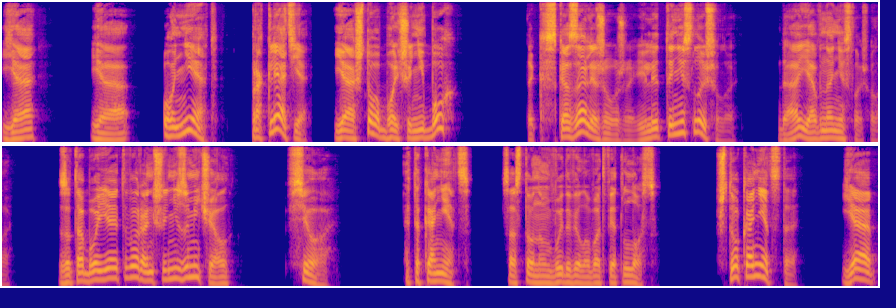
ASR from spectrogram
«Я... я... О, нет! Проклятье! Я что, больше не бог?» Так сказали же уже, или ты не слышала? Да, явно не слышала. За тобой я этого раньше не замечал. Все. Это конец. со стоном выдавила в ответ Лос. «Что конец-то? Я...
